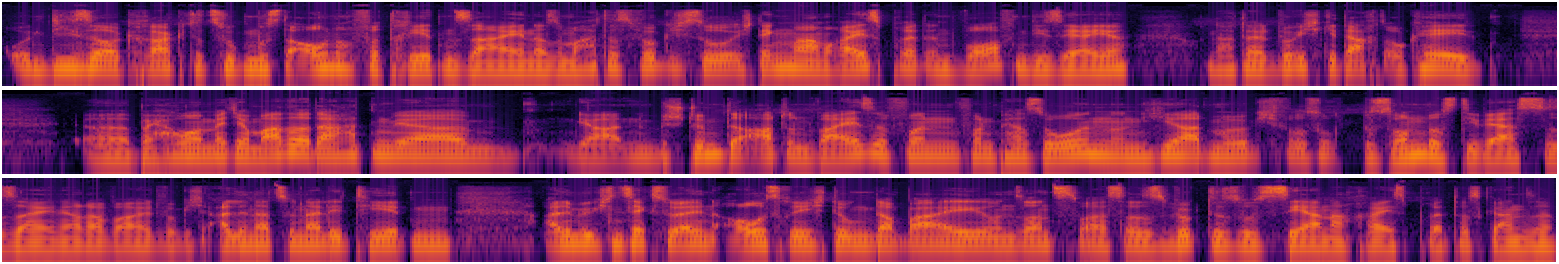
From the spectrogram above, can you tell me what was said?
und dieser Charakterzug musste auch noch vertreten sein. Also man hat das wirklich so, ich denke mal, am Reißbrett entworfen, die Serie, und hat halt wirklich gedacht, okay, äh, bei How I Met Your Mother, da hatten wir ja eine bestimmte Art und Weise von, von Personen und hier hat man wirklich versucht, besonders divers zu sein. Ja, da war halt wirklich alle Nationalitäten, alle möglichen sexuellen Ausrichtungen dabei und sonst was. Also es wirkte so sehr nach Reißbrett, das Ganze.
